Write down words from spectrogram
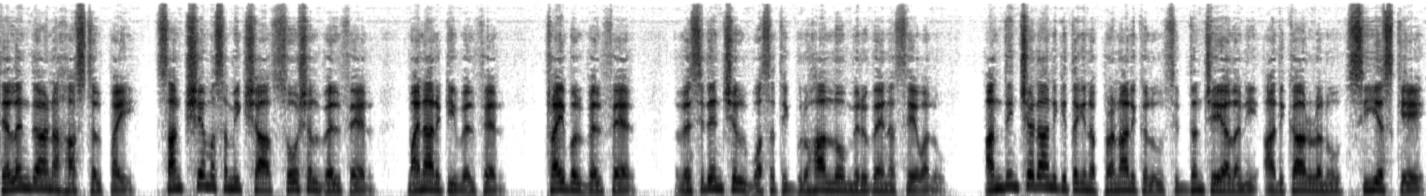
తెలంగాణ హాస్టల్పై సంక్షేమ సమీక్ష social welfare minority welfare tribal welfare residential వసతి గృహాల్లో మెరుగైన సేవలు అందించడానికి తగిన ప్రణాళికలు సిద్ధం చేయాలని అధికారులను సిఎస్కే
